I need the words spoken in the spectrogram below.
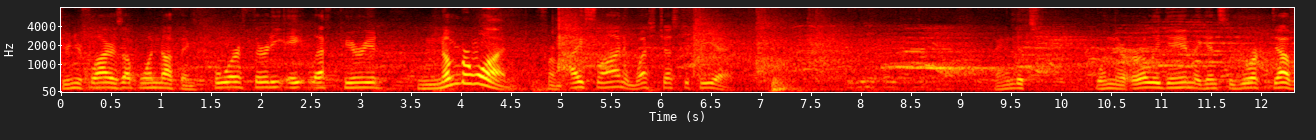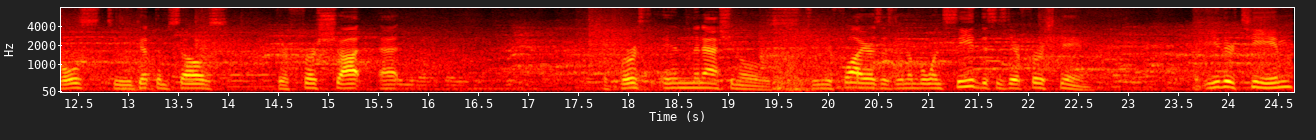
Junior Flyers up 1 0. 4.38 left period. Number one from Iceline in West Chester, PA. Bandits won their early game against the York Devils to get themselves their first shot at a berth in the Nationals. Junior Flyers as the number one seed. This is their first game. But either team,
